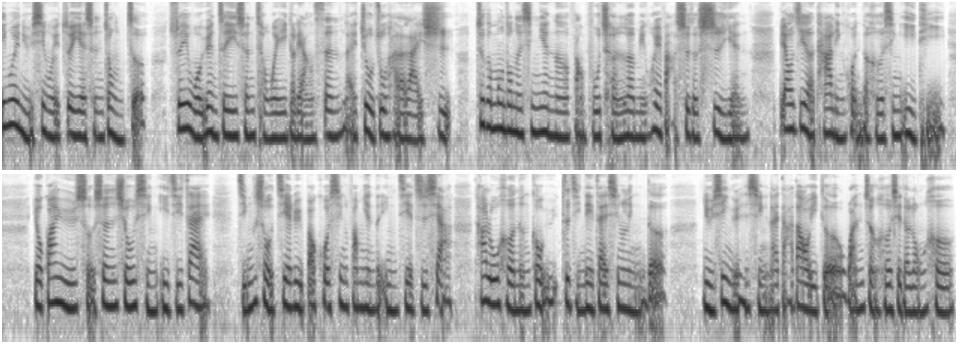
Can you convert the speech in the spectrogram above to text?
因为女性为罪业深重者。所以我愿这一生成为一个良僧，来救助她的来世。这个梦中的信念呢，仿佛成了明慧法师的誓言，标记了他灵魂的核心议题，有关于舍身修行，以及在谨守戒律，包括性方面的淫戒之下，他如何能够与自己内在心灵的女性原型来达到一个完整和谐的融合。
